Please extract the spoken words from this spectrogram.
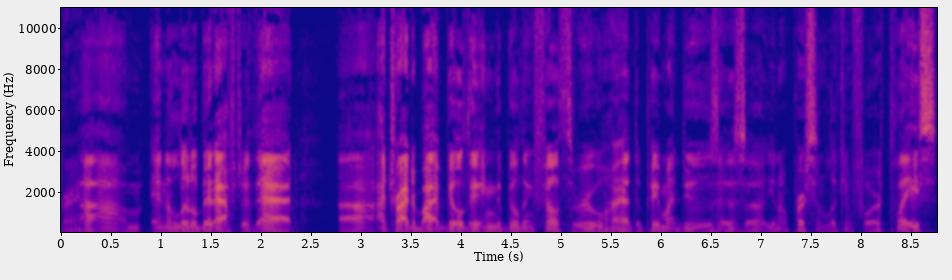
Right. Um, and a little bit after that, uh, I tried to buy a building. The building fell through. I had to pay my dues as a you know person looking for a place.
